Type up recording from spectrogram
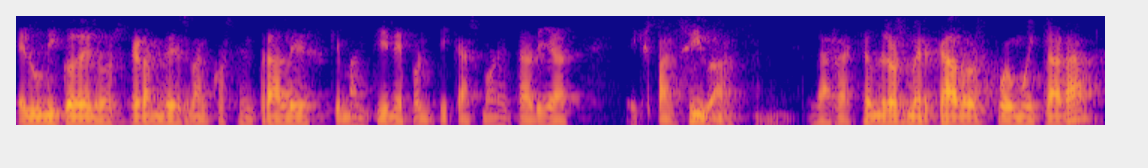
el único de los grandes bancos centrales que mantiene políticas monetarias expansivas. La reacción de los mercados fue muy clara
